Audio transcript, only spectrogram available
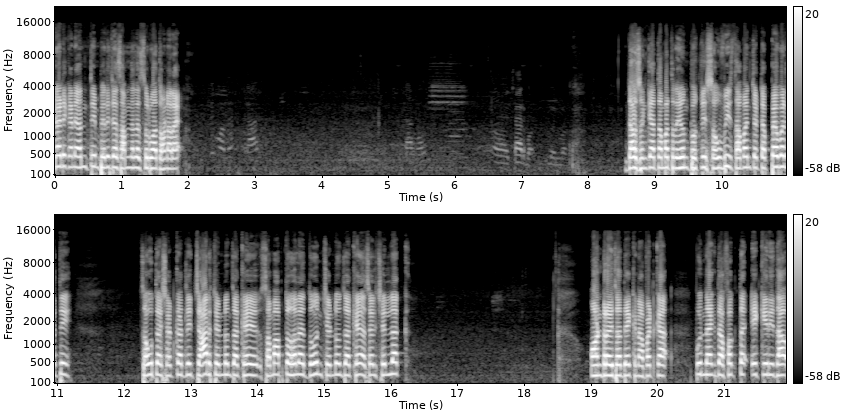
या ठिकाणी अंतिम फेरीच्या सामन्याला सुरुवात होणार आहे. धावसंख्या आता मात्र येऊन पोहोचली सव्वीस धावांच्या टप्प्यावरती. चौथ्या षटकातले चार चेंडूंचा खेळ समाप्त झाला. दोन चेंडूंचा खेळ असेल शिल्लक. ऑनड्रॉयचा देखना फटका. पुन्हा एकदा फक्त एकेरी धाव.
